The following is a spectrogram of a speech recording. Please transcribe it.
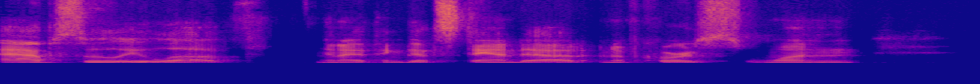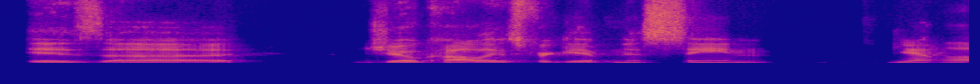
absolutely love and I think that stand out. And of course, one is uh, Joe Collie's forgiveness scene Yep. Oh,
